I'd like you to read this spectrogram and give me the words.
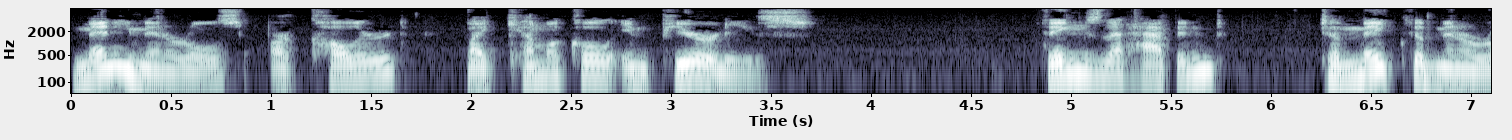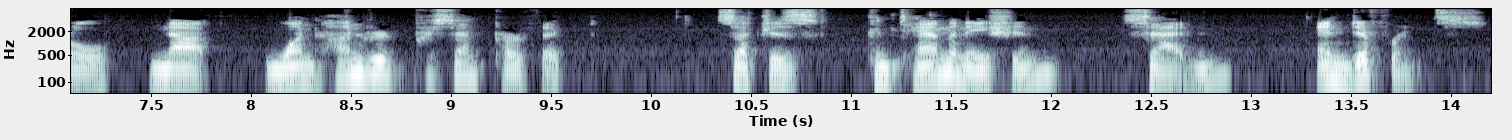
Many minerals are colored by chemical impurities, things that happened to make the mineral not 100% perfect, such as contamination, satin, and difference.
